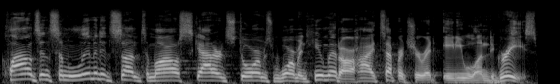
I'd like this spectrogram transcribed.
Clouds and some limited sun tomorrow. Scattered storms, warm and humid. Our high temperature at 81 degrees.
